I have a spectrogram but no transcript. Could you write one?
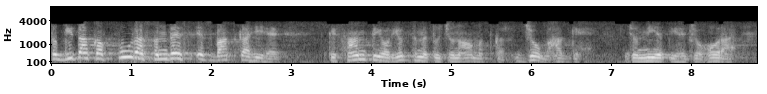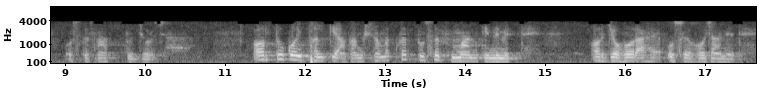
तो गीता का पूरा संदेश इस बात का ही है कि शांति और युद्ध में तू चुनाव मत कर। जो भाग्य है, जो नियति है, जो हो रहा है, उसके साथ तू जुड़ जा। और तू कोई फल की आकांक्षा मत कर, तू सिर्फ़ मान की निमित्त है। और जो हो रहा है, उसे हो जाने दे।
